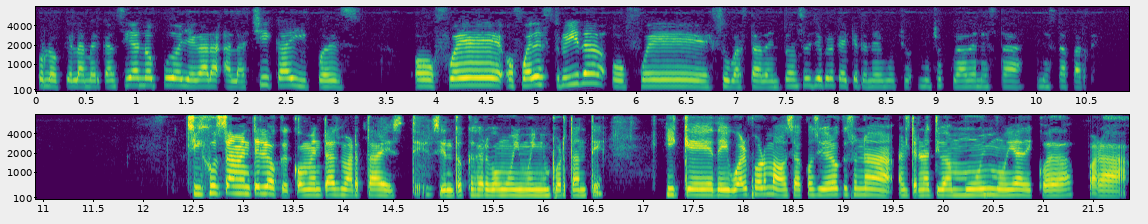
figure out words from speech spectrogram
por lo que la mercancía no pudo llegar a, a la chica y pues o fue o fue destruida o fue subastada. Entonces yo creo que hay que tener mucho mucho cuidado en esta en esta parte. Sí, justamente lo que comentas, Marta, este, siento que es algo muy, muy importante y que de igual forma, o sea, considero que es una alternativa muy, muy adecuada para,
